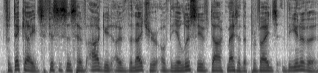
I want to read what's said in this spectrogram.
For decades, physicists have argued over the nature of the elusive dark matter that pervades the universe.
